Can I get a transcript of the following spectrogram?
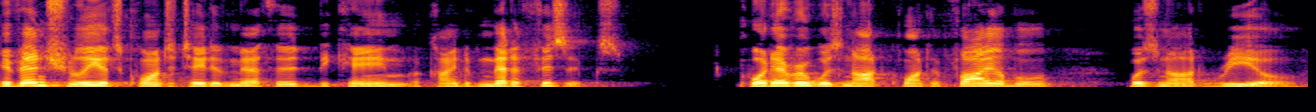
Eventually, its quantitative method became a kind of metaphysics. Whatever was not quantifiable was not real.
